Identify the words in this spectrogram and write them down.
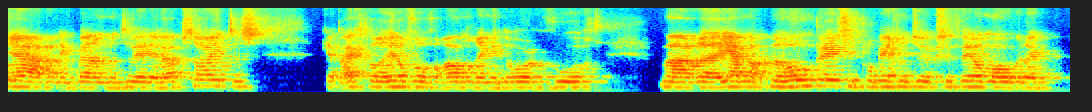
jaar en ik ben op mijn tweede website. Dus ik heb echt wel heel veel veranderingen doorgevoerd. Maar uh, ja, mijn homepage, je probeert natuurlijk zoveel mogelijk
